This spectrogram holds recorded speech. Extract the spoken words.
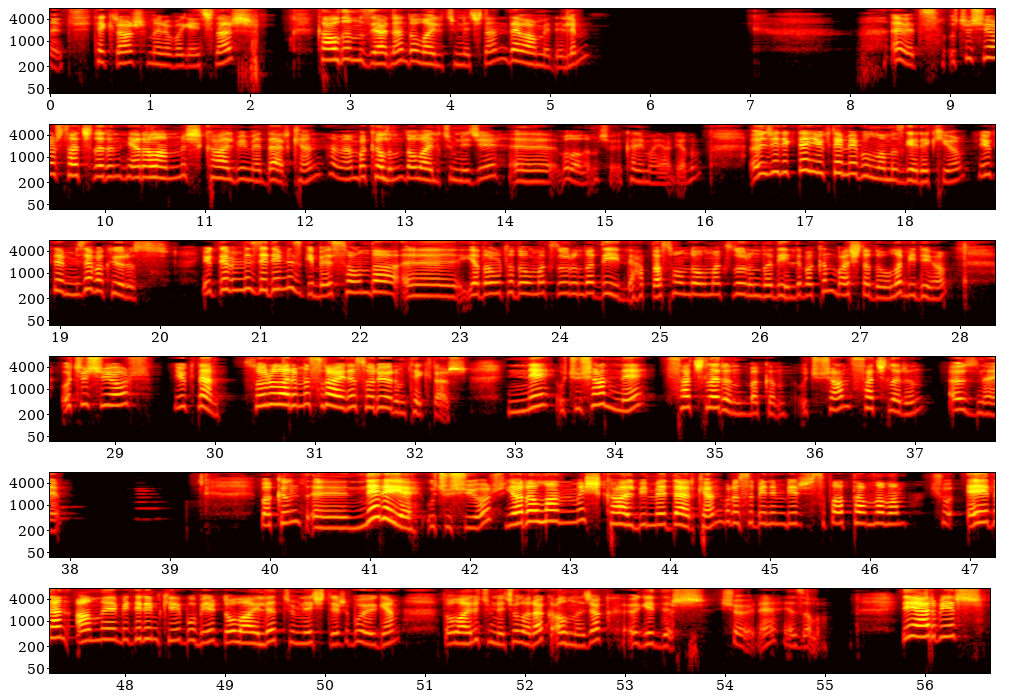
Evet, tekrar merhaba gençler. Kaldığımız yerden dolaylı tümleçten devam edelim. Evet, uçuşuyor saçların yaralanmış kalbime derken hemen bakalım dolaylı tümleci e, bulalım. Şöyle kalemi ayarlayalım. Öncelikle yükleme bulmamız gerekiyor. Yüklemimize bakıyoruz. Yüklemimiz dediğimiz gibi sonda e, ya da ortada olmak zorunda değildi. Hatta sonda olmak zorunda değildi. Bakın başta da olabiliyor. Uçuşuyor, yüklem. Sorularımı sırayla soruyorum tekrar. Ne, uçuşan ne? Saçların, bakın uçuşan saçların özne. Bakın e, nereye uçuşuyor? Yaralanmış kalbime derken burası benim bir sıfat tamlamam. Şu E'den anlayabilirim ki bu bir dolaylı tümleçtir. Bu ögem dolaylı tümleç olarak alınacak ögedir. Şöyle yazalım. Diğer bir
